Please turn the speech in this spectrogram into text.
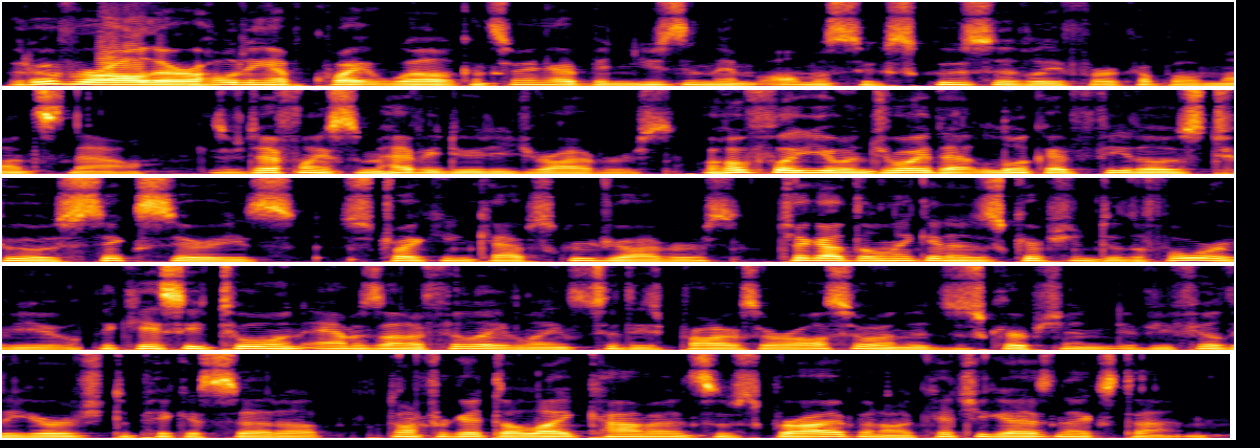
But overall, they're holding up quite well considering I've been using them almost exclusively for a couple of months now. These are definitely some heavy duty drivers. Well, hopefully you enjoyed that look at Felo's 206 series striking cap screwdrivers. Check out the link in the description to the full review. The KC Tool and Amazon affiliate links to these products are also in the description if you feel the urge to pick a set up. Don't forget to like, comment, and subscribe, and I'll catch you guys next time.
